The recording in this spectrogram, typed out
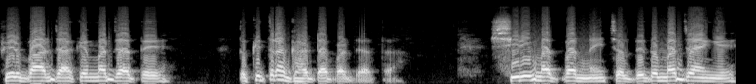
फिर बाहर जाके मर जाते तो कितना घाटा पड़ जाता। श्रीमत पर नहीं चलते तो मर जाएँगे।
